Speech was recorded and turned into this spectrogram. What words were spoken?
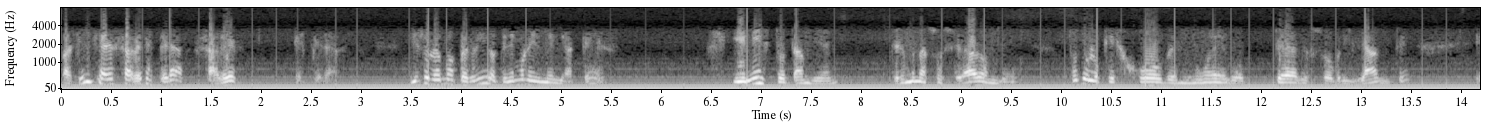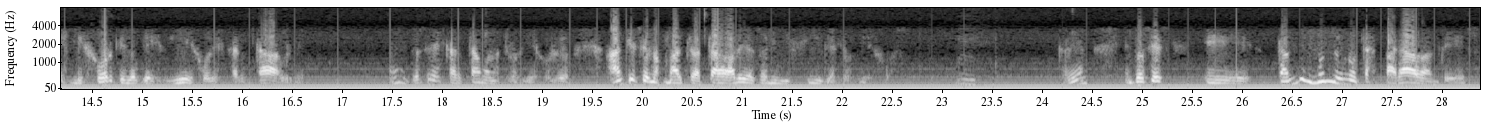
Paciencia es saber esperar, saber esperar. Y eso lo hemos perdido, tenemos la inmediatez. Y en esto también tenemos una sociedad donde todo lo que es joven, nuevo, terso, brillante, es mejor que lo que es viejo, descartable. Entonces descartamos a nuestros viejos. Antes se nos maltrataba, ahora ya son invisibles los viejos. ¿Está bien? Entonces, eh, también, ¿dónde uno está parado ante eso?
